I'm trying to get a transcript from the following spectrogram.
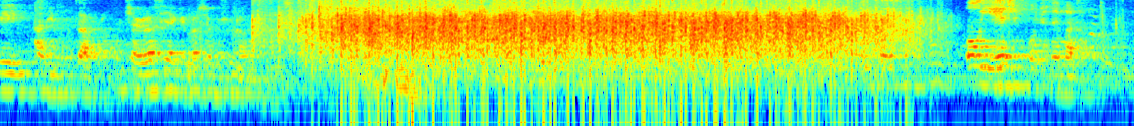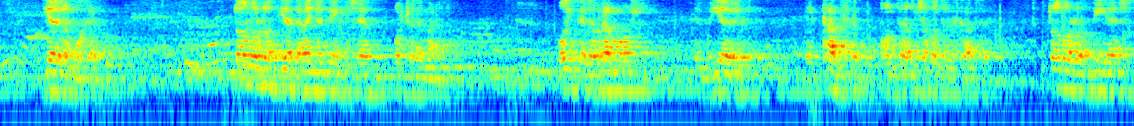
y a disfrutarlo. Muchas gracias y que pasemos una buena noche. Hoy es 8 de marzo, Día de la Mujer. Todos los días del año tienen que ser 8 de marzo. Hoy celebramos el Día del Cáncer, contra la lucha contra el cáncer. Todos los días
